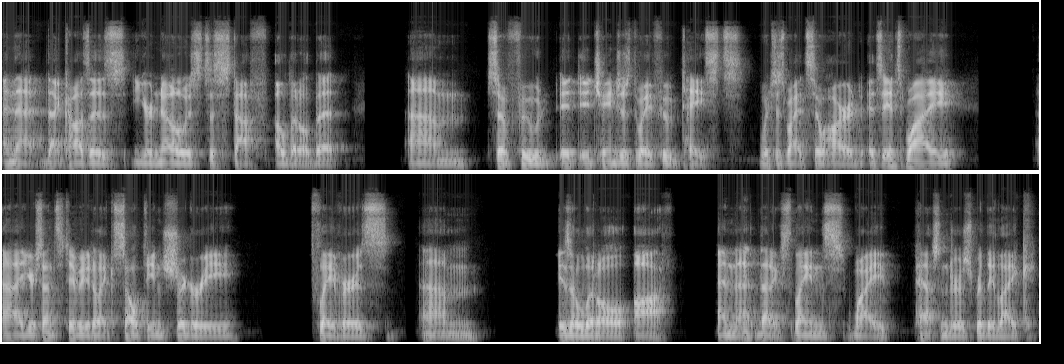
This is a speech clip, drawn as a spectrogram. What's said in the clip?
and that that causes your nose to stuff a little bit. Um, so food it, it changes the way food tastes, which is why it's so hard. It's it's why uh, your sensitivity to like salty and sugary flavors um, is a little off, and that that explains why passengers really like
